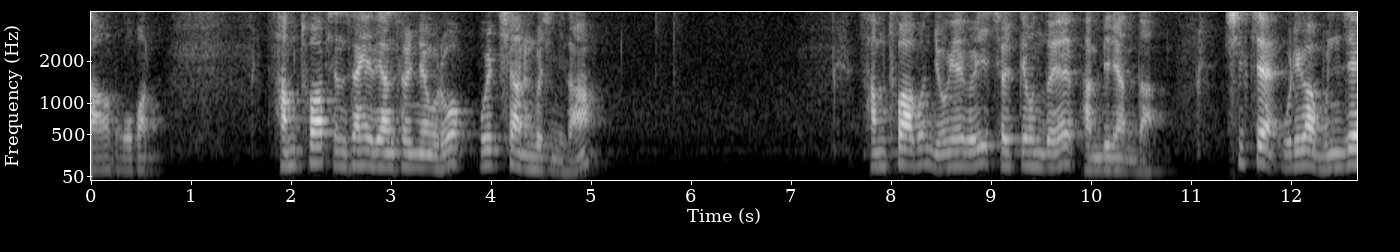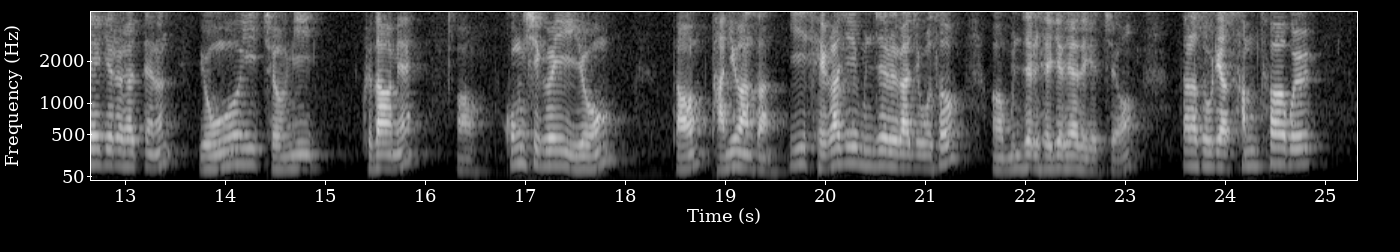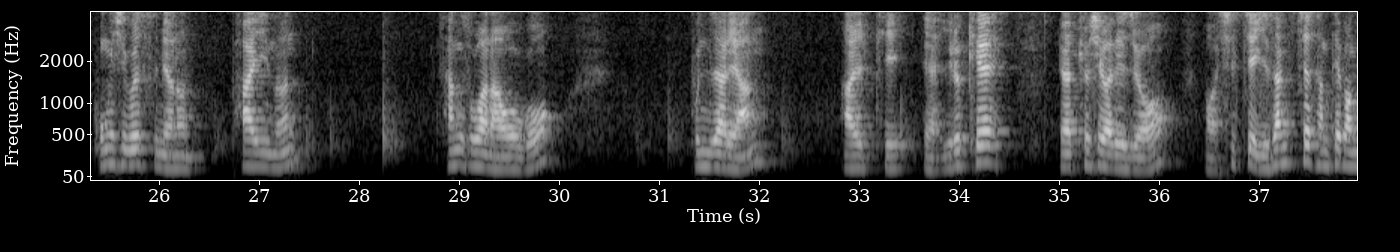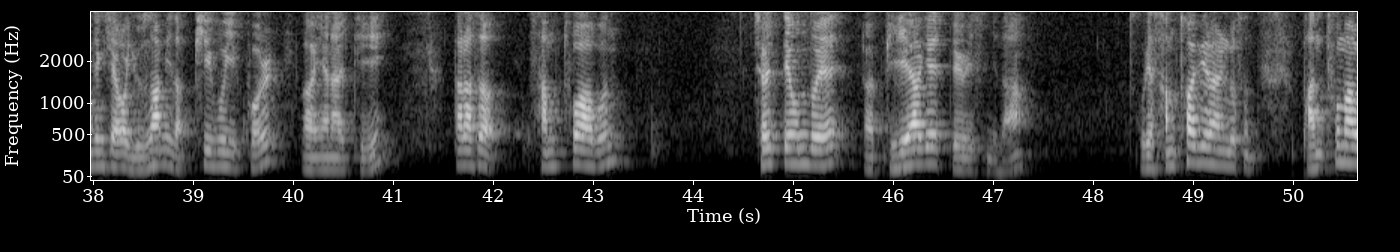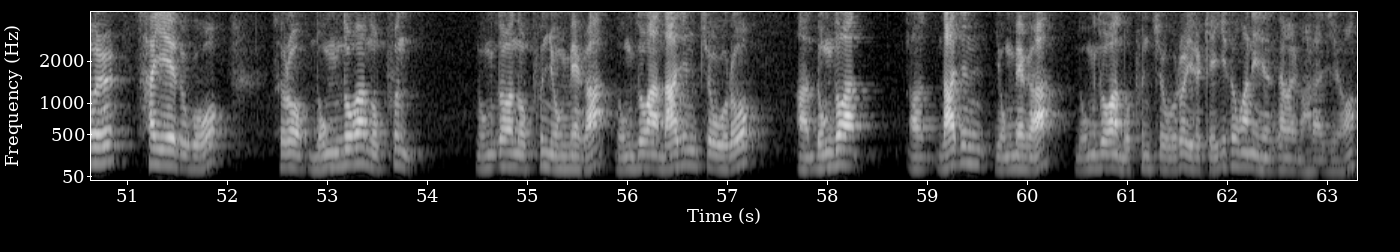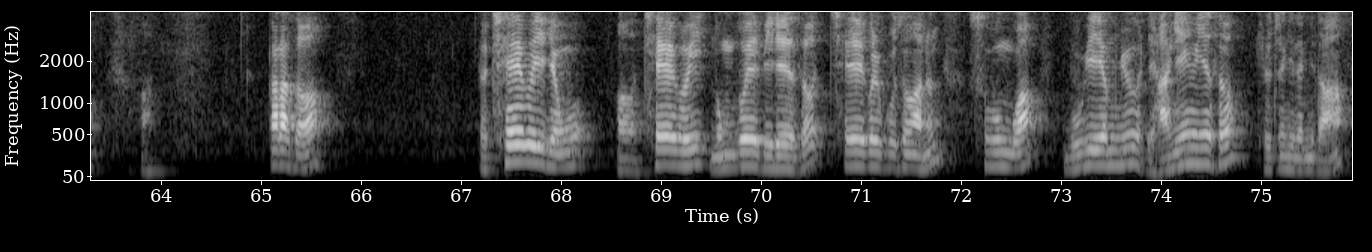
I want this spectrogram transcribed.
다음 5번. 삼투압 현상에 대한 설명으로 옳지 않은 것입니다. 삼투압은 용액의 절대 온도에 반비례한다. 실제 우리가 문제 해결을 할 때는 용의 정의, 그 다음에 어, 공식의 이용, 다음 단위환산 이 세 가지 문제를 가지고서 어, 문제를 해결해야 되겠죠. 따라서 우리가 삼투압을 공식을 쓰면은 파이는 상수가 나오고 분자량 RT 예, 이렇게 예, 표시가 되죠. 어, 실제 이상기체 상태 방정식하고 유사합니다. PV equal 어, nRT. 따라서 삼투압은 절대 온도에 어, 비례하게 되어 있습니다. 우리가 삼투압이라는 것은 반투막을 사이에 두고 서로 농도가 높은 농도가 높은 용매가 농도가 낮은 쪽으로 아, 농도가 어, 낮은 용매가 농도가 높은 쪽으로 이렇게 이동하는 현상을 말하죠. 어, 따라서 체액의 경우 어, 체액의 농도에 비례해서 체액을 구성하는 수분과 무기염류량에 의해서 결정이 됩니다.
